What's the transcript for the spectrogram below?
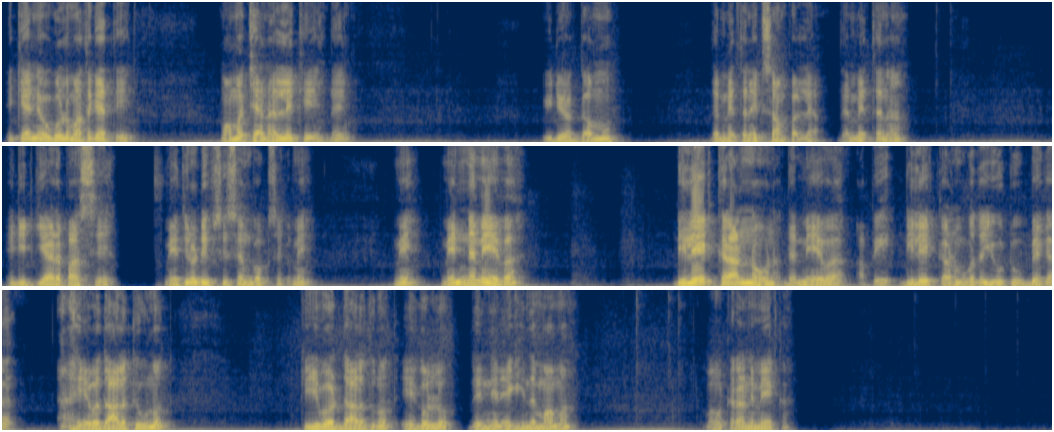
එකන්නේ ඔගොලට මතක ඇති මම චැනල් එකේ දැන් වීඩියක් ගම්මු. දැන් මෙතන එක්සාම්පල්ලයා දැන් මෙතන එඩිට් ගියාට පස්සේ මේ තින ඩිප්සිෂන් බොක්ස එක මේ මේ මෙන්න මේව ඩිලේට් කරන්න ඕන. දැ මේව අපි ඩිලේට් කරන මොකද YouTube එක ඒව දාලා තිවුණොත් කීවර්ඩ් දාලා තුනොත් ඒගොල්ලො දෙන්නේ නෑ. හිද මම මම කරන්න මේක.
